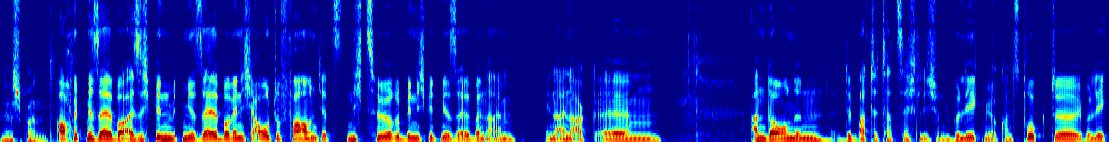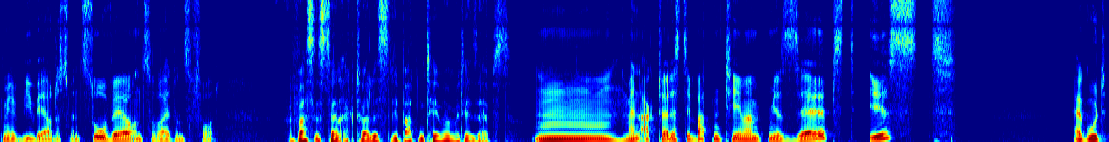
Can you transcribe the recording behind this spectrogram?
Ja, spannend. Auch mit mir selber. Also ich bin mit mir selber, wenn ich Auto fahre und jetzt nichts höre, bin ich mit mir selber in einem, in einer ähm, andauernden Debatte tatsächlich und überlege mir Konstrukte, überlege mir, wie wäre das, wenn es so wäre und so weiter und so fort. Was ist dein aktuelles Debattenthema mit dir selbst? Mm, mein aktuelles Debattenthema mit mir selbst ist ja gut,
